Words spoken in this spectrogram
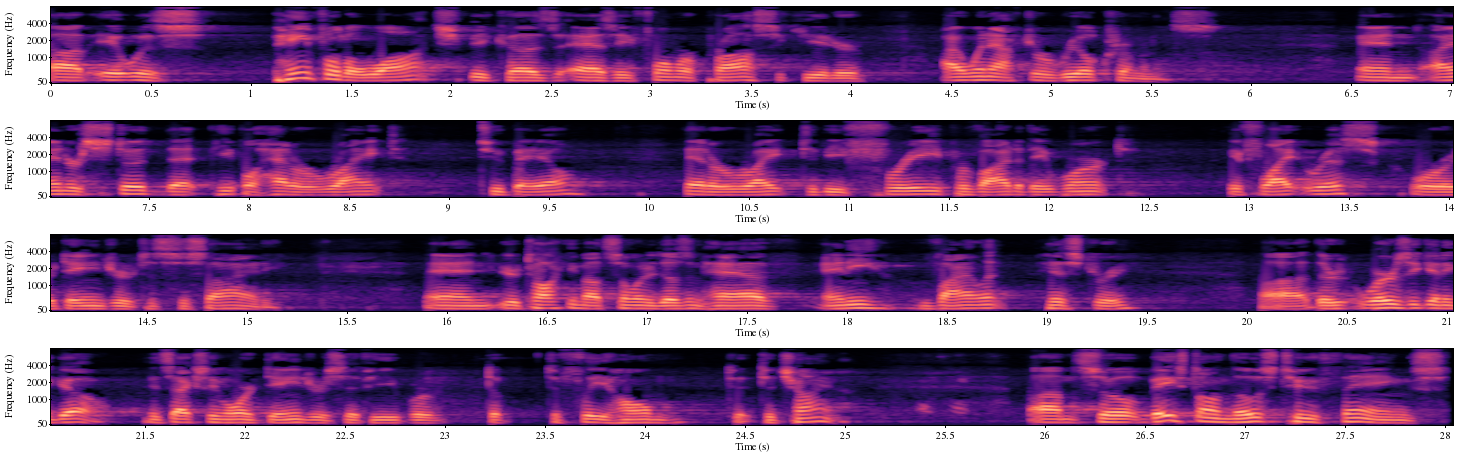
uh, it was painful to watch because as a former prosecutor, I went after real criminals. And I understood that people had a right to bail. They had a right to be free, provided they weren't a flight risk or a danger to society and you're talking about someone who doesn't have any violent history, uh, there, where's he going to go? It's actually more dangerous if he were to, to flee home to, to China. Um, so, based on those two things,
